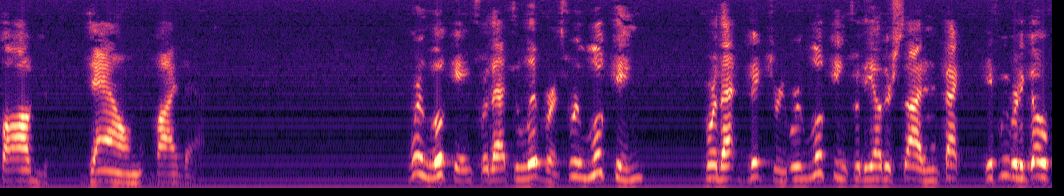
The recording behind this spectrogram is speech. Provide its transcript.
bogged down by that. We're looking for that deliverance. We're looking for that victory. We're looking for the other side. And in fact, if we were to go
